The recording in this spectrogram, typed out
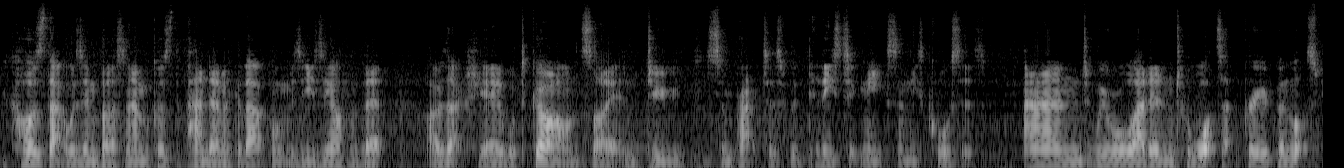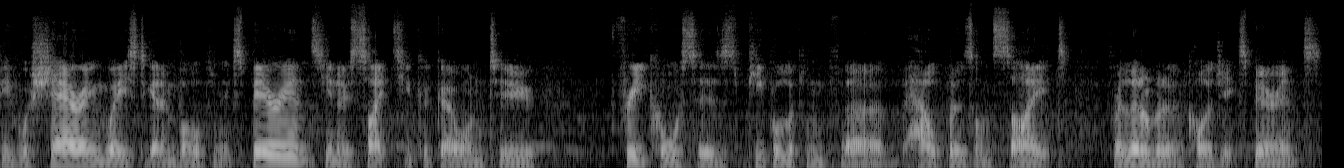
because that was in person and because the pandemic at that point was easing up a bit, I was actually able to go on site and do some practice with these techniques and these courses. And we were all added into a WhatsApp group, and lots of people were sharing ways to get involved in experience. You know, sites you could go on to, free courses, people looking for helpers on site for a little bit of ecology experience.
